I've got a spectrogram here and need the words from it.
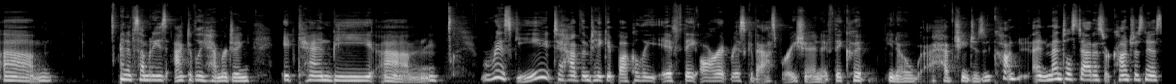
Um, and if somebody is actively hemorrhaging, it can be um, risky to have them take it buccally if they are at risk of aspiration, if they could, you know, have changes in, con- in mental status or consciousness,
